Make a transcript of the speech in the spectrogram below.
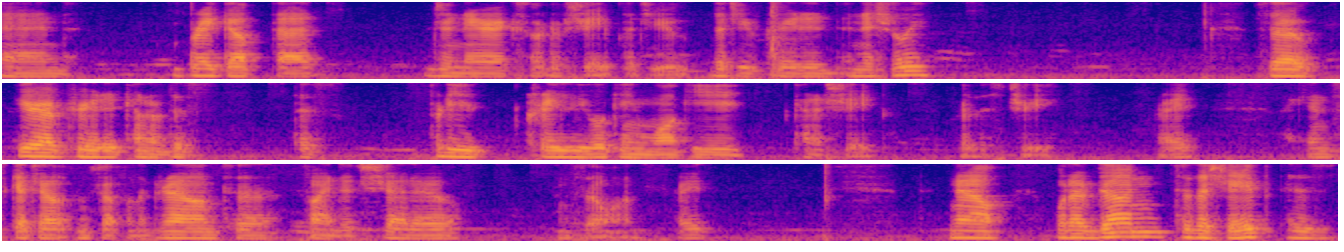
and break up that generic sort of shape that you that you've created initially. So here I've created kind of this this pretty crazy looking wonky kind of shape for this tree, right? I can sketch out some stuff on the ground to find its shadow and so on, right? Now, what I've done to the shape is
